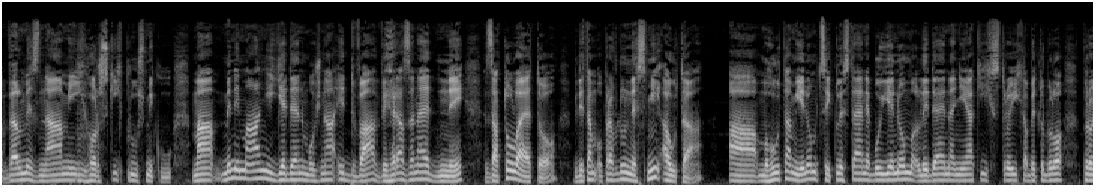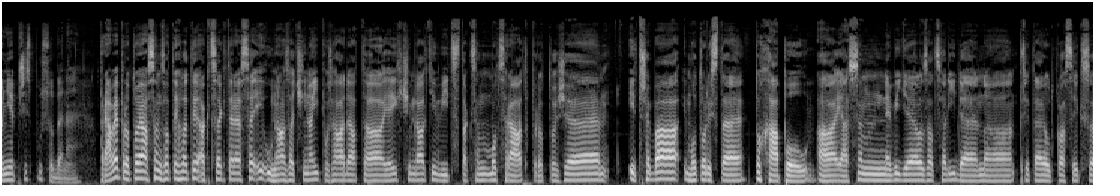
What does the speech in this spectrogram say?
velmi známých hmm. horských průsmyků má minimálně jeden, možná i dva vyhrazené dny za to léto, kdy tam opravdu nesmí auta, a mohou tam jenom cyklisté nebo jenom lidé na nějakých strojích, aby to bylo pro ně přizpůsobené? Právě proto já jsem za tyhle ty akce, které se i u nás začínají pořádat, a je jich čím dál tím víc, tak jsem moc rád, protože i třeba i motoristé to chápou hmm. a já jsem neviděl za celý den eh, při té Road Classics eh,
